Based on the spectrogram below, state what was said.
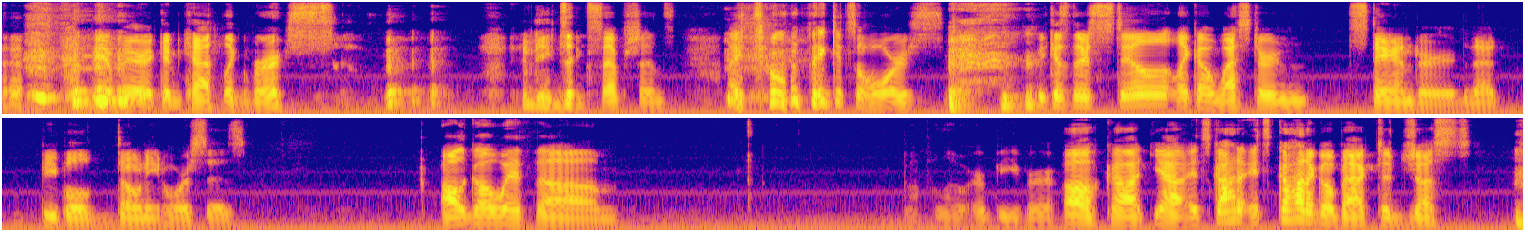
the American Catholic verse needs exceptions. I don't think it's a horse because there's still like a Western standard that people don't eat horses. I'll go with um, buffalo or beaver. Oh God, yeah, it's gotta it's gotta go back to just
